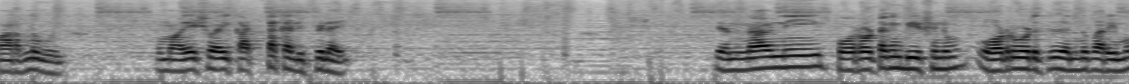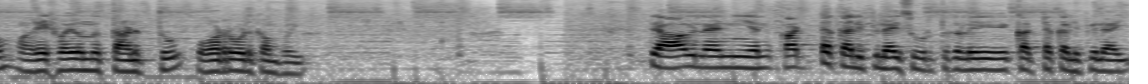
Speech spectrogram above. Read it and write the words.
മറന്നുപോയി. അപ്പോൾ മകേഷുമായി കട്ടക്കലിപ്പിലായി എന്നാൽ നീ പൊറോട്ടയും ബീഫിനും ഓർഡർ കൊടുക്കുക എന്ന് പറയുമ്പോൾ മഹേഷുമായി ഒന്ന് തണുത്തു ഓർഡർ കൊടുക്കാൻ പോയി. രാവിലെ അനിയൻ കട്ടക്കലിപ്പിലായി സുഹൃത്തുക്കളെ കട്ടക്കലിപ്പിലായി.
